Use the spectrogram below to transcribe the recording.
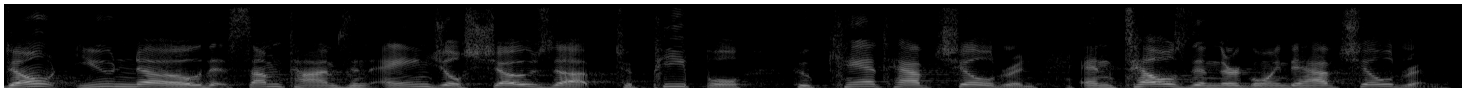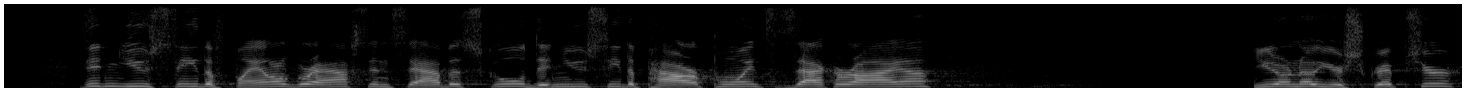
Don't you know that sometimes an angel shows up to people who can't have children and tells them they're going to have children? Didn't you see the flannel graphs in Sabbath school? Didn't you see the PowerPoints, Zechariah? You don't know your scripture?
